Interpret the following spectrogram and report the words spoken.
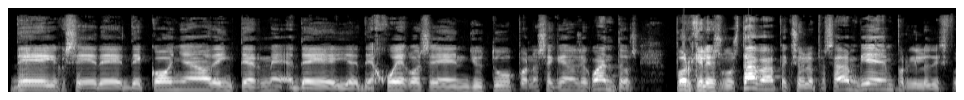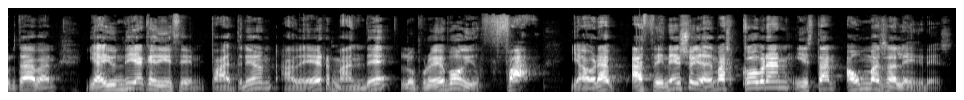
de, yo sé, de, coña o de internet, de, de, juegos en YouTube o no sé qué, no sé cuántos. Porque les gustaba, porque se lo pasaban bien, porque lo disfrutaban. Y hay un día que dicen, Patreon, a ver, mande, lo pruebo y ¡fa! Y ahora hacen eso y además cobran y están aún más alegres.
